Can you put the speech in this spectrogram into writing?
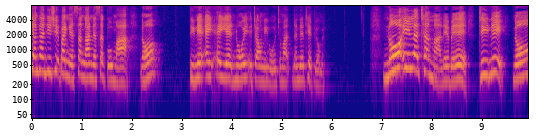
ကျန်ခန်းကြီးရှေ့ပိုင်းငယ်15နဲ့19မှာနော် ဒီနေ့အဲ့အဲ့ရဲ့နောအေးအကြောင်းလေးကိုကျွန်မနည်းနည်းထည့်ပြောမယ်နောအေးလက်ထက်မှာလည်းပဲဒီနေ့နော်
